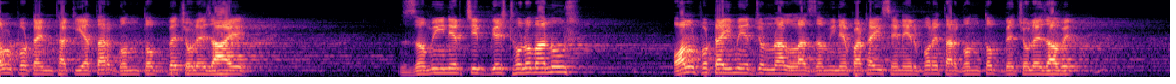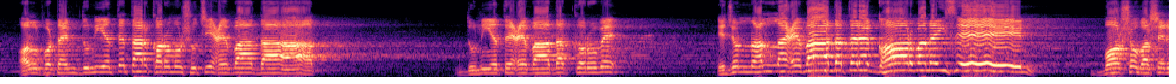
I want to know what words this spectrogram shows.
অল্প টাইম থাকিয়া তার গন্তব্যে চলে যায়। জমিনের চিফ গেস্ট হলো মানুষ। অল্প টাইমের জন্য আল্লাহ জমিনে পাঠাইছেন, এরপরে তার গন্তব্যে চলে যাবে। অল্প টাইম দুনিয়াতে তার কর্মসূচি এবাদাত। দুনিয়াতে এবাদাত করবে। এজন্য আল্লাহ এবাদাতের এক ঘর বানাইছেন। বসবাসের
